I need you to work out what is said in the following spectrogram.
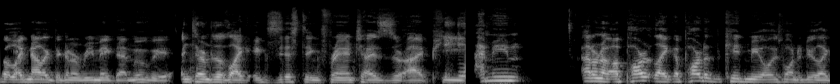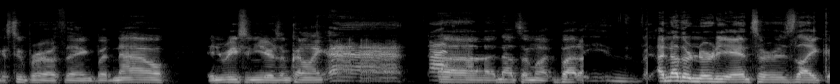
but like not like they're gonna remake that movie. In terms of like existing franchises or IP, I mean, I don't know. A part like a part of the kid me always wanted to do like a superhero thing, but now in recent years I'm kind of like ah. Uh, not so much, but uh, another nerdy answer is like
